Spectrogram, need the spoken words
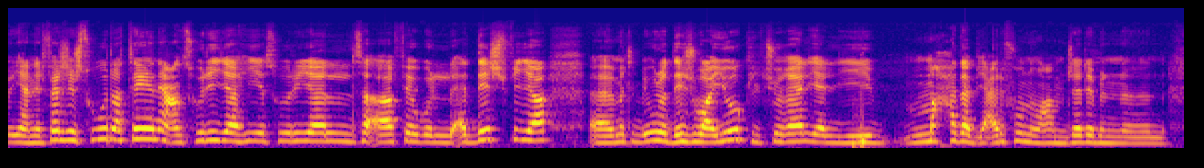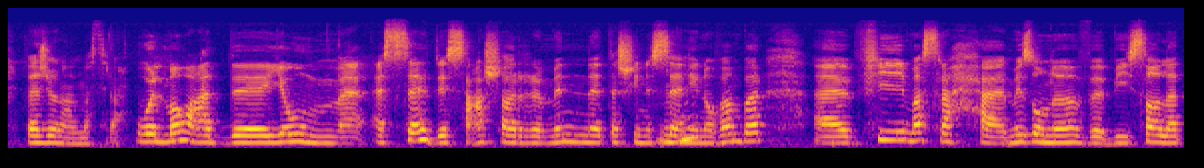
يعني نفرجي صورة ثانية عن سوريا هي سوريا الثقافة والقديش فيها آه مثل بيقولوا دي جوايو كولتورال يلي ما حدا بيعرفهم وعم نجرب نفرجيهم على المسرح. والموعد يوم السادس عشر من تشرين الثاني نوفمبر آه في مسرح Maisonneuve بصالة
